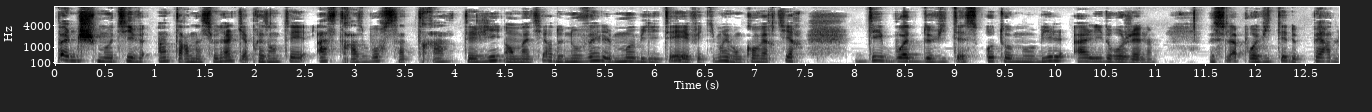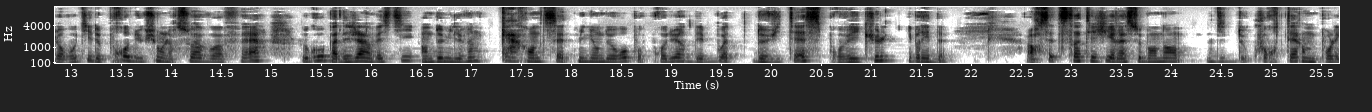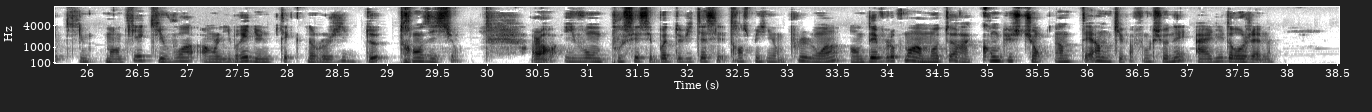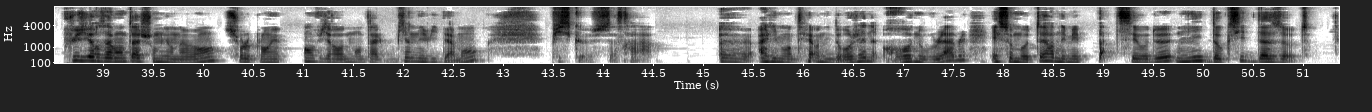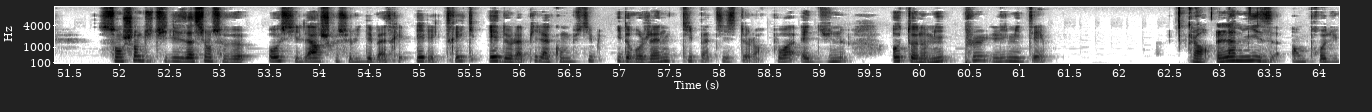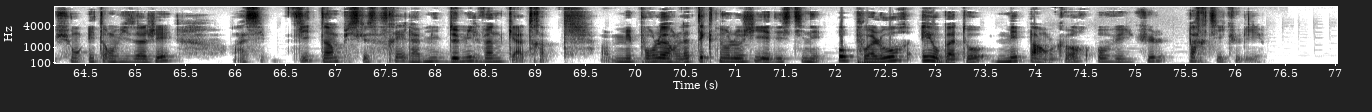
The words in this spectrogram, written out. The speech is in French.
Punch Motive International qui a présenté à Strasbourg sa stratégie en matière de nouvelles mobilités. effectivement, ils vont convertir des boîtes de vitesse automobiles à l'hydrogène. Et cela pour éviter de perdre leur outil de production, leur savoir-faire. Le groupe a déjà investi en 2020 47 millions d'euros pour produire des boîtes de vitesse pour véhicules hybrides. Alors cette stratégie reste cependant dite de court terme pour l'équipementier qui voit en l'hybride une technologie de transition. Alors, ils vont pousser ces boîtes de vitesse et les transmissions plus loin en développant un moteur à combustion interne qui va fonctionner à l'hydrogène. Plusieurs avantages sont mis en avant, sur le plan environnemental bien évidemment, puisque ça sera euh, alimenté en hydrogène renouvelable, et ce moteur n'émet pas de CO2 ni d'oxyde d'azote. Son champ d'utilisation se veut aussi large que celui des batteries électriques et de la pile à combustible hydrogène qui pâtissent de leur poids et d'une autonomie plus limitée. Alors la mise en production est envisagée assez vite hein, puisque ça serait la mi-2024. Mais pour l'heure, la technologie est destinée aux poids lourds et aux bateaux, mais pas encore aux véhicules particuliers.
